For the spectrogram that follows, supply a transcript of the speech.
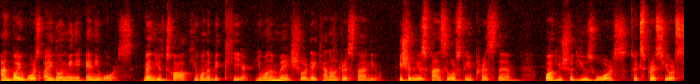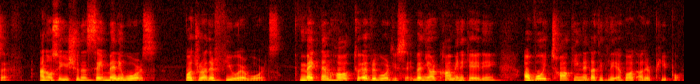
And by words, I don't mean any words. When you talk, you want to be clear. You want to make sure they can understand you. You shouldn't use fancy words to impress them, but you should use words to express yourself. And also you shouldn't say many words, but rather fewer words. Make them hug to every word you say. When you are communicating, avoid talking negatively about other people.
